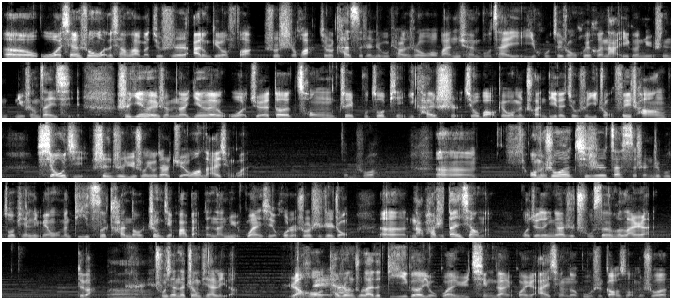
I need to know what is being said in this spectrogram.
呃，我先说我的想法吧，就是 I don't give a fuck。说实话，就是看《死神》这部片的时候，我完全不在意医护最终会和哪一个女生女生在一起，是因为什么呢？因为我觉得从这部作品一开始，九保给我们传递的就是一种非常消极，甚至于说有点绝望的爱情观。怎么说？嗯，我们说，其实，在《死神》这部作品里面，我们第一次看到正经八百的男女关系，或者说是这种，呃，哪怕是单向的，我觉得应该是楚森和蓝染，对吧？嗯，出现在正片里的。然后他扔出来的第一个有关于情感、有关于爱情的故事，告诉我们说，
